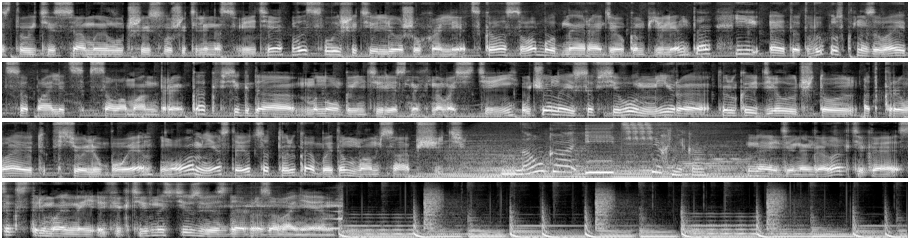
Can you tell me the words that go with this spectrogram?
Здравствуйте, самые лучшие слушатели на свете. Вы слышите Лёшу Халецкого, свободное радио Компьюлента, и этот выпуск называется «Палец Саламандры». Как всегда, много интересных новостей. Ученые со всего мира только и делают, что открывают все любое, ну а мне остается только об этом вам сообщить. Наука и техника. Найдена галактика с экстремальной эффективностью звездообразования.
